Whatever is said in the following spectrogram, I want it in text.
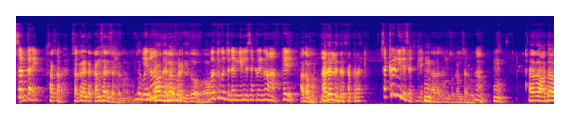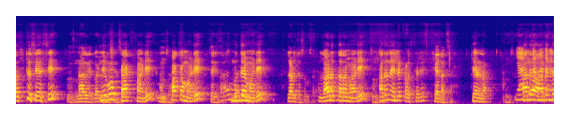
ಸಕ್ಕರೆ. ಸಕ್ಕರೆ. ಸಕ್ಕರೆ. ಅಂತ ಕನ್ಸರಿ ಸಕ್ಕರೆ ಮೇಡಮ್ ಏನು? ಯಾವ್ದೆಲ್ಲ ಇದು ಗೊತ್ತು ಗೊತ್ತು. ನನಗೆ ಎಲ್ಲಿ ಸಕ್ಕರೆ ಹೇಳಿ. ಅದಮ್ಮ. ಅದೆಲ್ಲಿದೆ ಸಕ್ಕರೆ? ಸಕ್ಕರೆ ಇದೆ ಸರ್ ಇಲ್ಲಿ. ಹ್ಮ್. ಕನ್ಸಾರಿ ಹ್ಞೂ ಅದು ಅದು ಅಷ್ಟು ಸೇರಿಸಿ ನಾಲ್ಕೈದು ನೀವು ಪ್ಯಾಕ್ ಮಾಡಿ ಪಾಕ ಮಾಡಿ ಸರಿ ಸರ್. ಮುದ್ದೆ ಮಾಡಿ ಲಾಡು ಸರ್. ಲಾಡು ಥರ ಮಾಡಿ ಅದನ್ನ ಎಲ್ಲಿ ಕಳಿಸ್ತೀರಿ? ಕೇರಳ ಸರ್. ಕೇರಳ. ಅದು ಅದನ್ನ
